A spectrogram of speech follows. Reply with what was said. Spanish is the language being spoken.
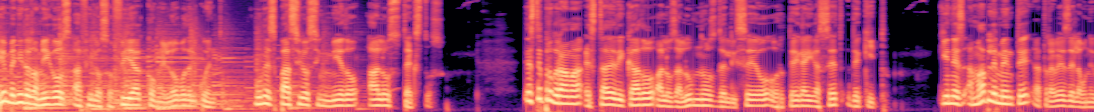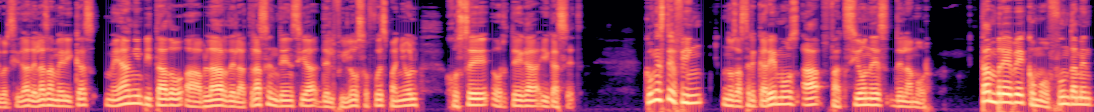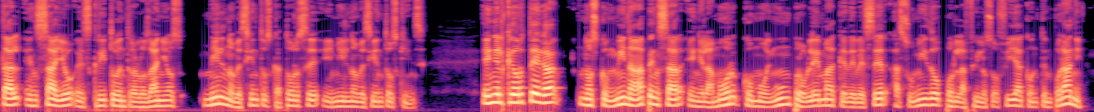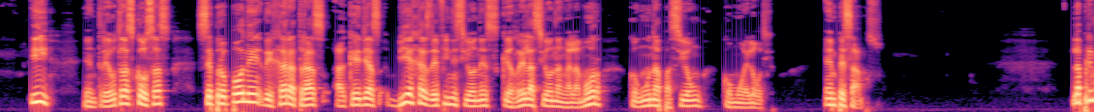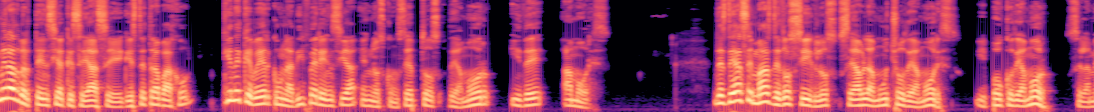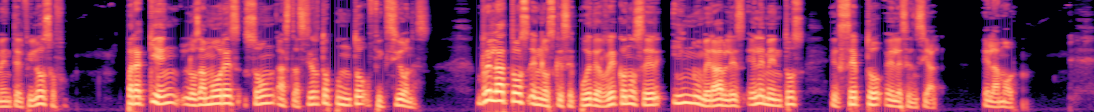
Bienvenidos amigos a Filosofía con el Lobo del Cuento, un espacio sin miedo a los textos. Este programa está dedicado a los alumnos del Liceo Ortega y Gasset de Quito, quienes amablemente, a través de la Universidad de las Américas, me han invitado a hablar de la trascendencia del filósofo español José Ortega y Gasset. Con este fin, nos acercaremos a Facciones del Amor, tan breve como fundamental ensayo escrito entre los años 1914 y 1915, en el que Ortega nos conmina a pensar en el amor como en un problema que debe ser asumido por la filosofía contemporánea y, entre otras cosas, se propone dejar atrás aquellas viejas definiciones que relacionan al amor con una pasión como el odio. Empezamos. La primera advertencia que se hace en este trabajo tiene que ver con la diferencia en los conceptos de amor y de amores. Desde hace más de dos siglos se habla mucho de amores y poco de amor, se lamenta el filósofo, para quien los amores son hasta cierto punto ficciones, relatos en los que se puede reconocer innumerables elementos excepto el esencial, el amor.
